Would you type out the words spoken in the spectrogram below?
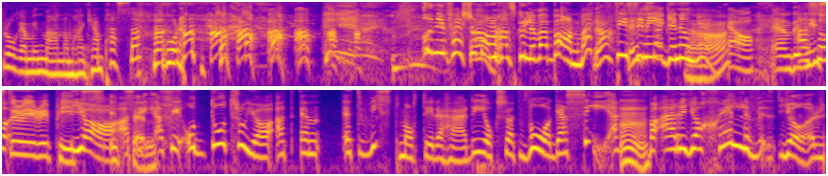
fråga min man om han kan passa våra... Ungefär som om han skulle vara barnvakt Ja, till sin exakt. egen unge. Ja. And the history repeats ja, att itself. det, att det, och då tror jag att en, ett visst mått i det här det är också att våga se. Vad är det jag själv gör Mm.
